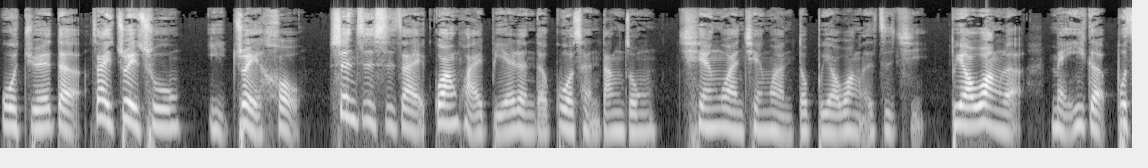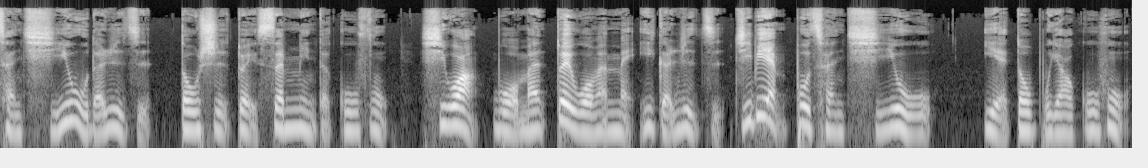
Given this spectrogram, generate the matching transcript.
我觉得在最初、以最后，甚至是在关怀别人的过程当中，千万千万都不要忘了自己。不要忘了，每一个不曾起舞的日子，都是对生命的辜负。希望我们对我们每一个日子，即便不曾起舞，也都不要辜负，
